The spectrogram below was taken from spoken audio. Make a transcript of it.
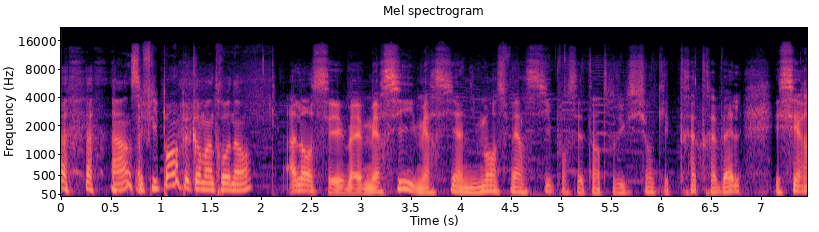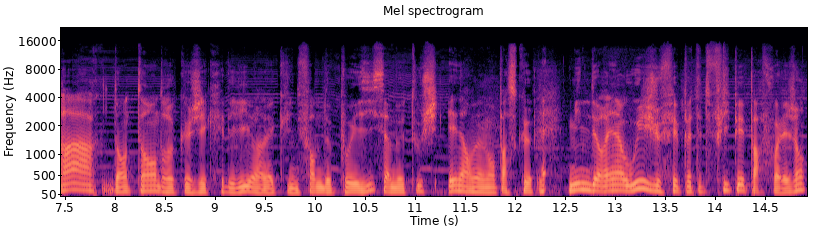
hein, C'est flippant un peu comme intro, non? Ah non, c'est bah, merci, merci, un immense merci pour cette introduction qui est très très belle. Et c'est rare d'entendre que j'écris des livres avec une forme de poésie, ça me touche énormément parce que mine de rien, oui, je fais peut-être flipper parfois les gens,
